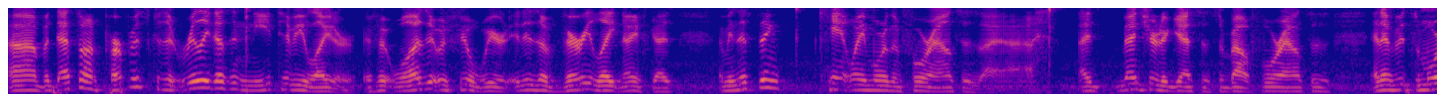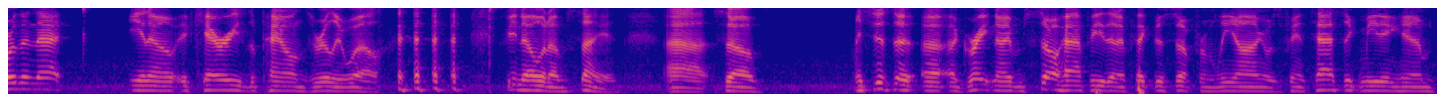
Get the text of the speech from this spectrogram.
uh, but that's on purpose because it really doesn't need to be lighter. If it was, it would feel weird. It is a very light knife, guys. I mean, this thing can't weigh more than four ounces. I, I, I venture to guess it's about four ounces. And if it's more than that, you know, it carries the pounds really well. if you know what I'm saying. Uh, so it's just a, a, a, great night. I'm so happy that I picked this up from Liong. It was a fantastic meeting him.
